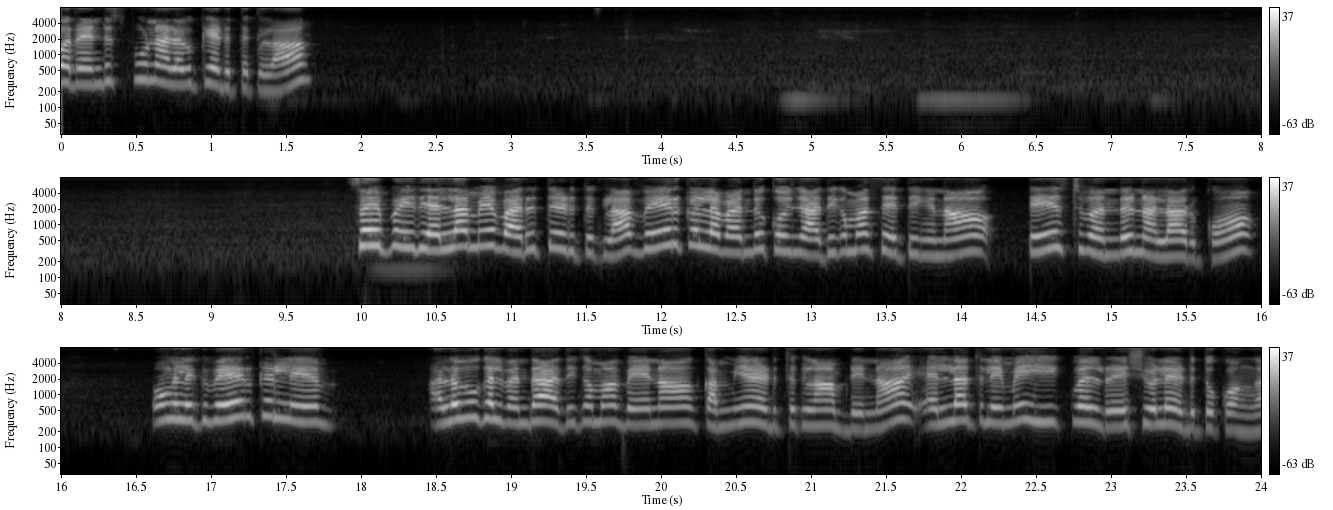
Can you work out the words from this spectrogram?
ஒரு ரெண்டு ஸ்பூன் அளவுக்கு எடுத்துக்கலாம். ஸோ இப்போ இது எல்லாமே வறுத்து எடுத்துக்கலாம். வேர்க்கடலை வந்து கொஞ்சம் அதிகமாக சேர்த்திங்கன்னா டேஸ்ட் வந்து நல்லாயிருக்கும். உங்களுக்கு வேர்க்கடலை அளவுகள் வந்து அதிகமாக வேணாம் கம்மியாக எடுத்துக்கலாம் அப்படின்னா எல்லாத்துலேயுமே ஈக்குவல் ரேஷியோவில் எடுத்துக்கோங்க.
